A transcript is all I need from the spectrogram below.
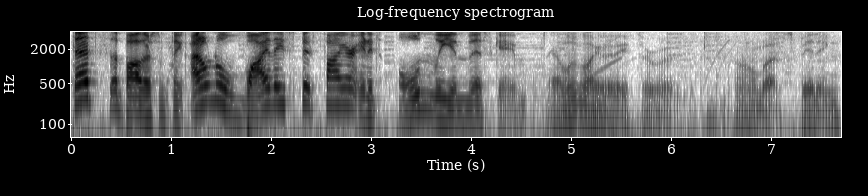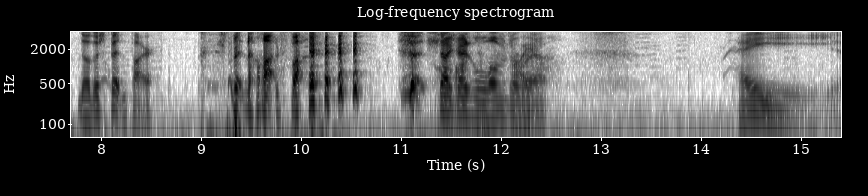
that's a bothersome thing. I don't know why they spit fire, and it's only in this game. It looked like they threw it. I don't know about spitting. No, they're spitting fire. spitting hot fire. Shy guys love to rap. Hey,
